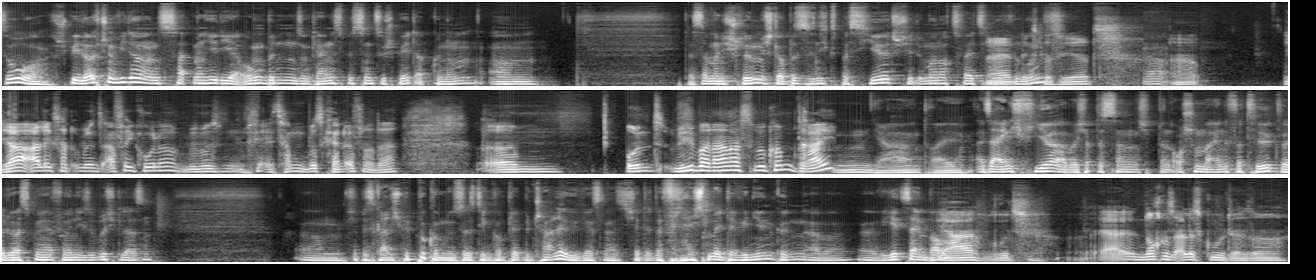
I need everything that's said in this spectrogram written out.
So, das Spiel läuft schon wieder, uns hat man hier die Augenbinden so ein kleines bisschen zu spät abgenommen. Ähm, das ist aber nicht schlimm, ich glaube, es ist nichts passiert, steht immer noch 2 zu 0 Nein, für nichts uns. passiert. Ja. Ja. Alex hat übrigens Afrikola. Wir müssen, jetzt haben wir bloß keinen Öffner da. Ähm, und wie viele Bananen hast du bekommen? Drei? Hm, Ja, drei. Also eigentlich vier, aber ich habe das dann, ich habe dann auch schon mal eine vertilgt, weil du hast mir ja vorhin nicht so übrig gelassen. Ähm, ich habe das gar nicht mitbekommen, dass du das Ding komplett mit Schale gegessen hast. Ich hätte da vielleicht mal intervenieren können, aber äh, wie geht's deinem Bauch? Ja, gut. Ja, noch ist alles gut. Also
